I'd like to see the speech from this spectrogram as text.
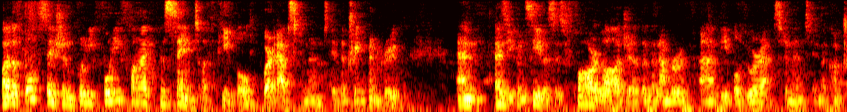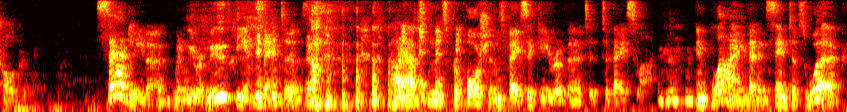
By the fourth session, fully 45% of people were abstinent in the treatment group, and as you can see, this is far larger than the number of uh, people who were abstinent in the control group. Sadly, though, when we removed the incentives, our abstinence proportions basically reverted to baseline, implying that incentives work,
